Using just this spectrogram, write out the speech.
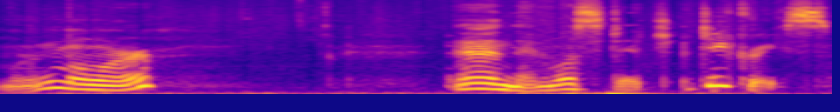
One more. And then we'll stitch a decrease.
